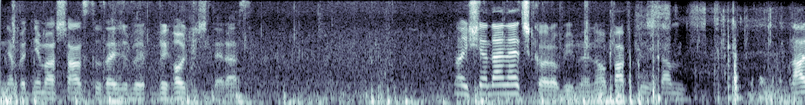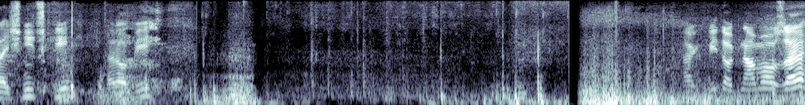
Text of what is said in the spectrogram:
nawet nie ma szans tutaj, żeby wychodzić teraz. No i śniadaneczko robimy. No Pawku tam naleśniczki robi. Tak widok na morze.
